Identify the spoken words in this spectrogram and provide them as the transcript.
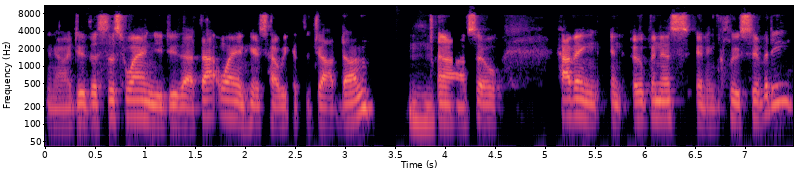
you know, I do this this way and you do that that way, and here's how we get the job done. Mm-hmm. Uh, so having an openness and inclusivity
